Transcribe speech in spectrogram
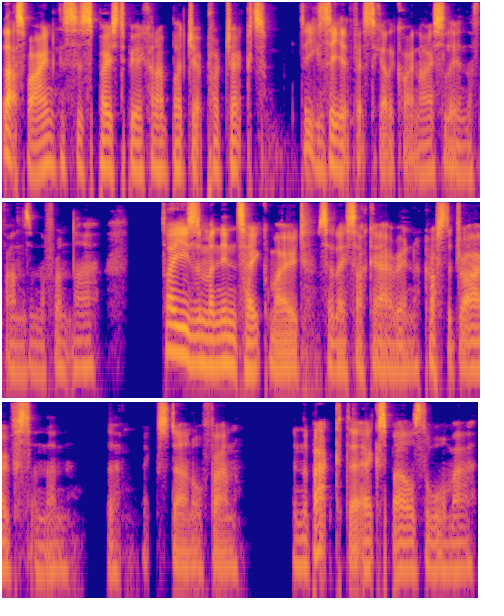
that's fine. This is supposed to be a kind of budget project. So you can see it fits together quite nicely in the fans in the front there. So I use them in intake mode, so they suck air in across the drives and then the external fan in the back that expels the warm air.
